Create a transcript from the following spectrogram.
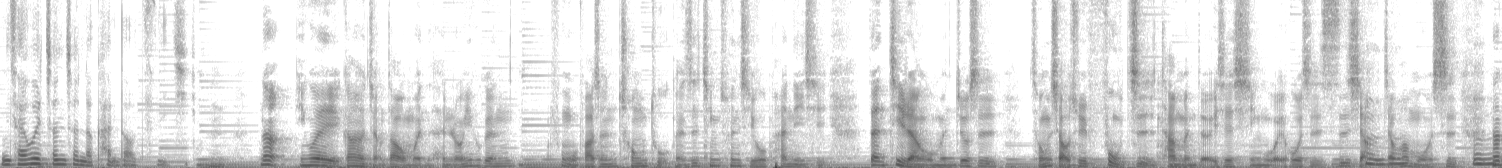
你才会真正的看到自己。嗯，那因为刚刚讲到，我们很容易会跟父母发生冲突，可能是青春期或叛逆期，但既然我们就是从小去复制他们的一些行为或是思想、讲话模式，嗯那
